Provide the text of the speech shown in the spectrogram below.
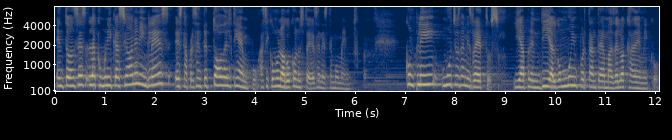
Entonces, la comunicación en inglés está presente todo el tiempo, así como lo hago con ustedes en este momento. Cumplí muchos de mis retos y aprendí algo muy importante además de lo académico,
